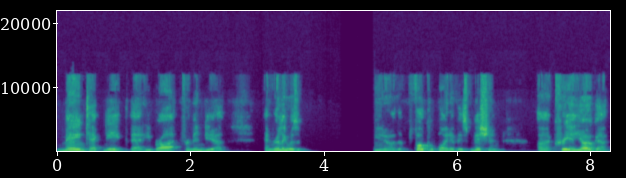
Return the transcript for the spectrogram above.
main technique that he brought from India and really was, you know, the focal point of his mission, uh, Kriya Yoga.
